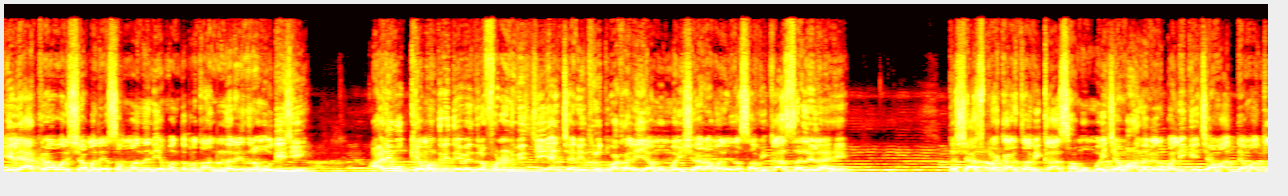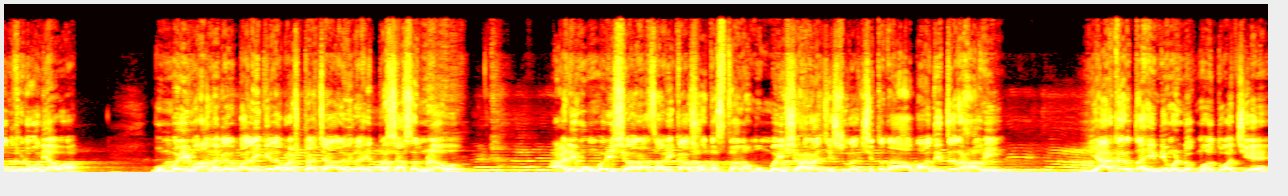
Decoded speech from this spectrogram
गेल्या अकरा वर्षामध्ये सन्माननीय पंतप्रधान नरेंद्र मोदीजी आणि मुख्यमंत्री देवेंद्र फडणवीसजी यांच्या नेतृत्वाखाली या मुंबई शहरामध्ये जसा विकास झालेला आहे तशाच प्रकारचा विकास हा मुंबईच्या महानगरपालिकेच्या माध्यमातून घडवून यावा. मुंबई महानगरपालिकेला भ्रष्टाचार विरहित प्रशासन मिळावं आणि मुंबई शहराचा विकास होत असताना मुंबई शहराची सुरक्षितता अबाधित राहावी याकरता ही निवडणूक महत्त्वाची आहे.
